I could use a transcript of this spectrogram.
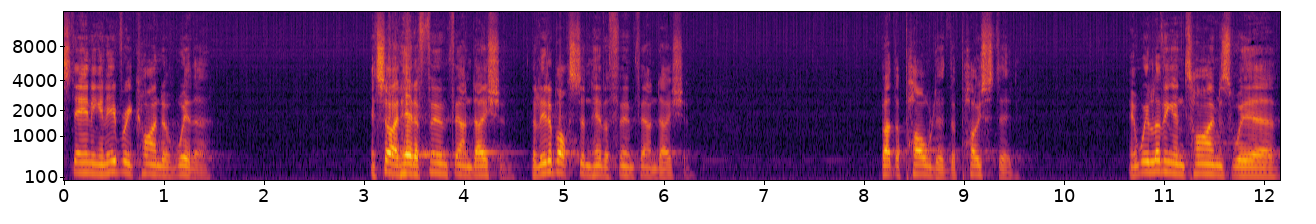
standing in every kind of weather. And so it had a firm foundation. The letterbox didn't have a firm foundation. But the pole did, the post did. And we're living in times where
